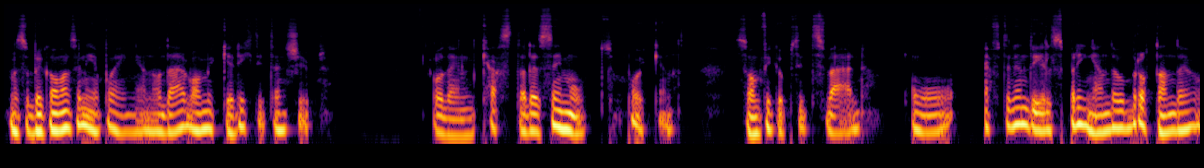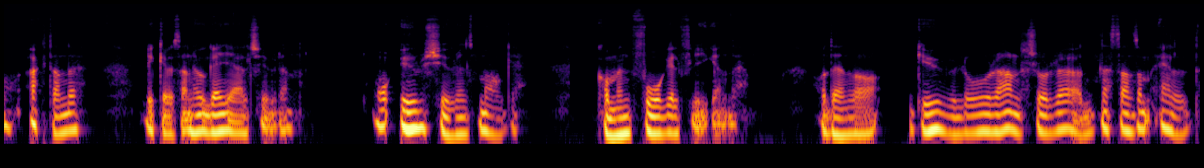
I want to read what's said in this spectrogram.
Men så begav han sig ner på ängen och där var mycket riktigt en tjur. Och den kastade sig mot pojken som fick upp sitt svärd och efter en del springande och brottande och aktande lyckades han hugga ihjäl tjuren. Och ur tjurens mage kom en fågel flygande. Och den var gul och orange och röd, nästan som eld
